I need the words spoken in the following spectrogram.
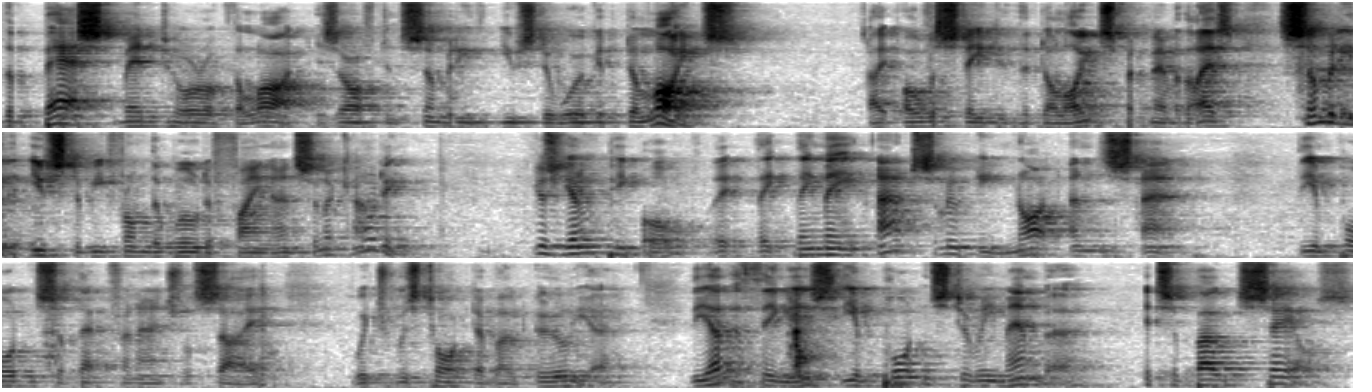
The best mentor of the lot is often somebody that used to work at Deloitte's. I overstated the Deloitte's, but nevertheless, somebody that used to be from the world of finance and accounting. Because young people, they, they, they may absolutely not understand the importance of that financial side, which was talked about earlier. The other thing is the importance to remember it's about sales.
